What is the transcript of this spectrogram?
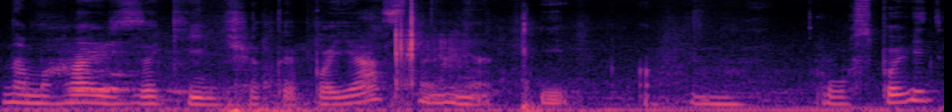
намагаюсь закінчити пояснення і розповідь.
